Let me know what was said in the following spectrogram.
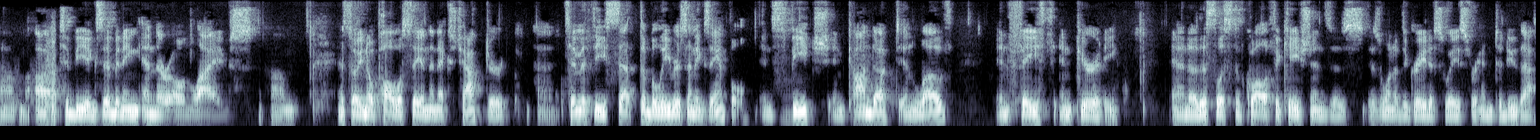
um, ought to be exhibiting in their own lives. Um, and so, you know, Paul will say in the next chapter uh, Timothy, set the believers an example in speech, in conduct, in love, in faith, in purity. And uh, this list of qualifications is, is one of the greatest ways for him to do that.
